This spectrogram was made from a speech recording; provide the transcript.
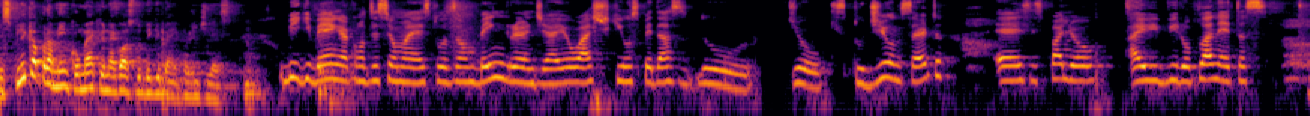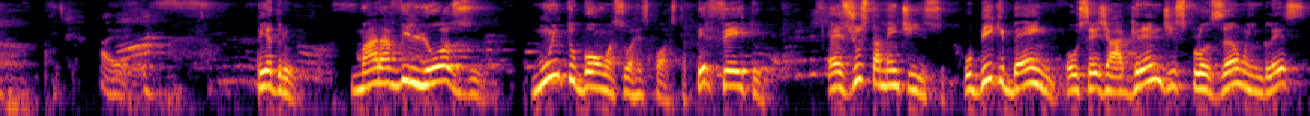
explica pra mim como é que é o negócio do Big Bang, por gentileza. O Big Bang aconteceu uma explosão bem grande. Aí eu acho que uns pedaços do de o que explodiu, certo? É, se espalhou. Aí virou planetas. Ah, é. Pedro, maravilhoso. Muito bom a sua resposta. Perfeito. É justamente isso. O Big Bang, ou seja, a grande explosão em inglês,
